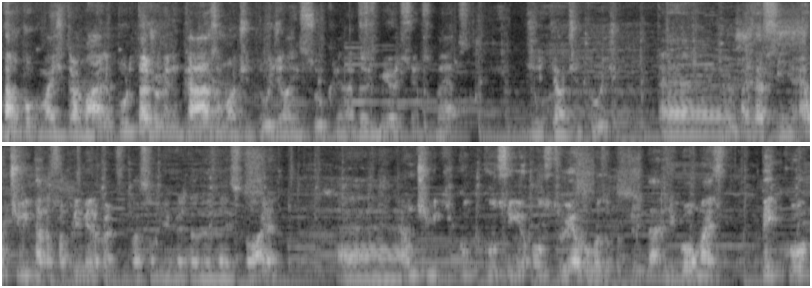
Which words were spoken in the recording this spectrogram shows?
dar um pouco mais de trabalho por estar jogando em casa, uma altitude lá em Sucre, né, 2.800 metros de, de altitude. É, mas assim, é um time que está na sua primeira participação de Libertadores da história. É, é um time que co conseguiu construir algumas oportunidades de gol, mas pecou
